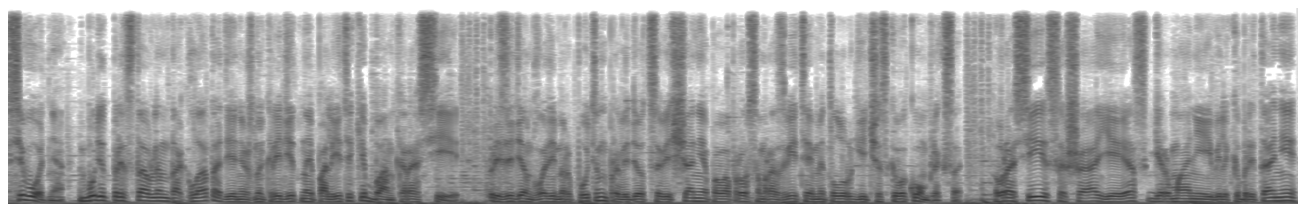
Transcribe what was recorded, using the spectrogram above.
Сегодня будет представлен доклад о денежно-кредитной политике Банка России. Президент Владимир Путин проведет совещание по вопросам развития металлургического комплекса. В России, США, ЕС, Германии и Великобритании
